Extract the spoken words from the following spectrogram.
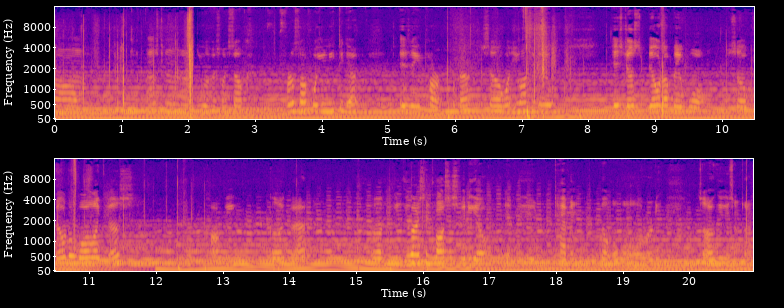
um, I'm just gonna do this. So first off, what you need to get is a part. Okay, so what you want to do is just build up a wall. So build a wall like this. Go like that. Well, you guys can pause this video if you haven't built a wall already. So I'll give you some time.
